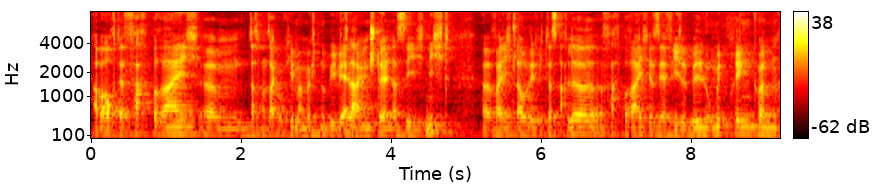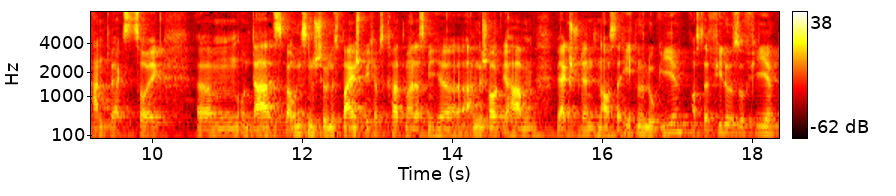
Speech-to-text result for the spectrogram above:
aber auch der Fachbereich, ähm, dass man sagt, okay, man möchte nur BWL einstellen, das sehe ich nicht äh, weil ich glaube wirklich, dass alle Fachbereiche sehr viel Bildung mitbringen können, Handwerkszeug, und da ist bei uns ein schönes Beispiel, ich habe es gerade mal das mir hier angeschaut, wir haben Werkstudenten aus der Ethnologie, aus der Philosophie,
